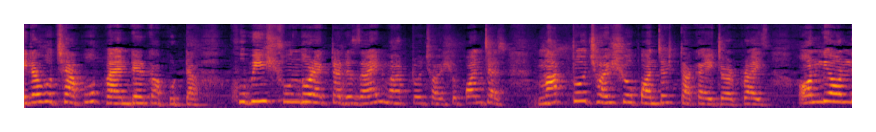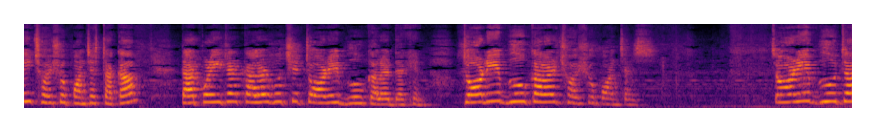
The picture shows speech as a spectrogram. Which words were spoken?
এটা হচ্ছে আপু প্যান্টের কাপড়টা। খুবই সুন্দর একটা ডিজাইন, মাত্র ছয়শো পঞ্চাশ। মাত্র ছয়শো পঞ্চাশ টাকা এটার প্রাইস অনলি অনলি ছয়শো পঞ্চাশ টাকা। তারপরে এটার কালার হচ্ছে টরে ব্লু কালার দেখেন। টরে ব্লু কালার ছয়শো পঞ্চাশ। চরে ব্লুটা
